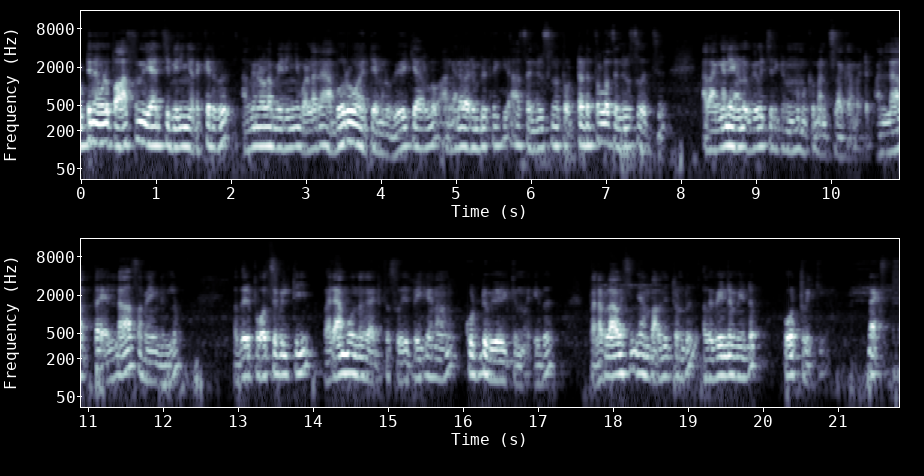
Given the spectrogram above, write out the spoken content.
കുട്ടി നമ്മൾ പാസ്റ്റ് വിചാരിച്ച് മീനിങ് എടുക്കരുത്. അങ്ങനെയുള്ള മീനിങ് വളരെ അപൂർവമായിട്ട് നമ്മൾ ഉപയോഗിക്കാറുള്ളൂ. അങ്ങനെ വരുമ്പോഴത്തേക്ക് ആ സെന്റൻസിന് തൊട്ടടുത്തുള്ള സെന്റൻസ് വെച്ച് അതങ്ങനെയാണ് ഉപയോഗിച്ചിരിക്കുന്നത് നമുക്ക് മനസ്സിലാക്കാൻ പറ്റും. അല്ലാത്ത എല്ലാ സമയങ്ങളിലും അതൊരു പോസിബിലിറ്റിയും വരാൻ പോകുന്ന കാര്യത്തെ സൂചിപ്പിക്കാനാണ് കുഡ് ഉപയോഗിക്കുന്നത്. ഇത് പല പ്രാവശ്യം ഞാൻ പറഞ്ഞിട്ടുണ്ട്. അത് വീണ്ടും വീണ്ടും ഓർത്ത് വയ്ക്കുക next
